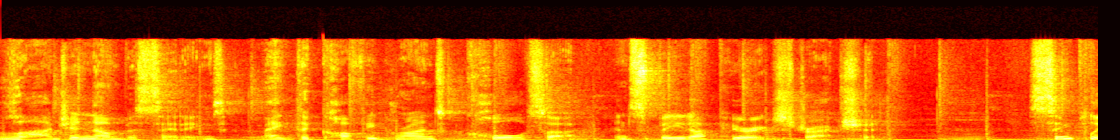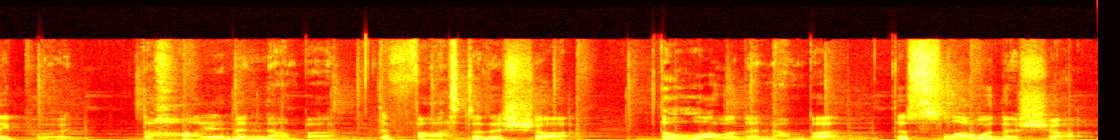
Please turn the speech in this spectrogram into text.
Larger number settings make the coffee grinds coarser and speed up your extraction. Simply put, the higher the number, the faster the shot. The lower the number, the slower the shot.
